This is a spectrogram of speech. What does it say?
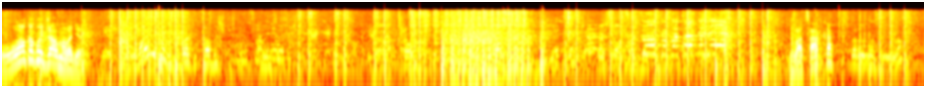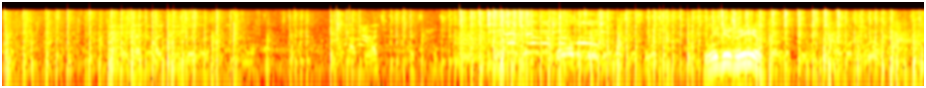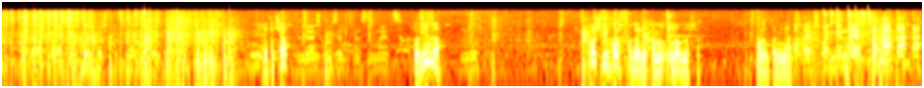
О, какой джал молодец. Нормально как этой бабочке? Двадцатка. Можно отбивать, так сказать. Ну и держи ее. Это что? Кто, линза? Хочешь Вихорс подарю, там удобно все. Можем поменяться. Подаришь в обмен на это.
